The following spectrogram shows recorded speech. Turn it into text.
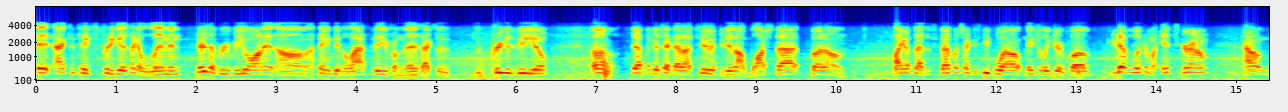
it actually tastes pretty good. It's like a lemon. There's a review on it. Um, I think it'd be the last video from this, actually the previous video. Um, definitely go check that out too if you did not watch that. But um, like I said, just definitely check these people out. Major League Drip Club. You can definitely look at my Instagram. I don't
